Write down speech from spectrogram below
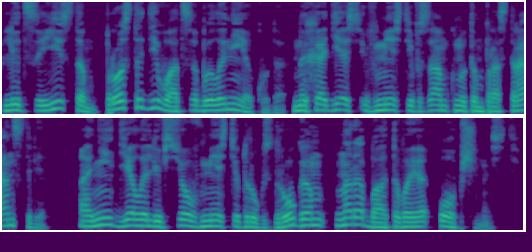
Лицеистам просто деваться было некуда. Находясь вместе в замкнутом пространстве, они делали все вместе друг с другом, нарабатывая общность.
